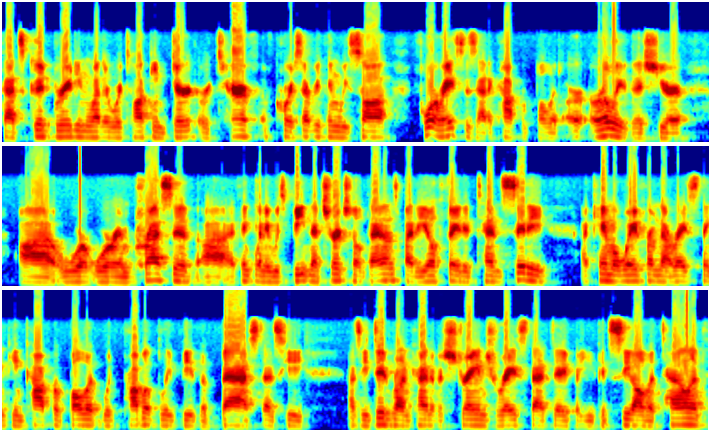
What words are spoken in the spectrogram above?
That's good breeding, whether we're talking dirt or turf. Of course, everything we saw four races at a Copper Bullet early this year uh, were, were impressive. Uh, I think when he was beaten at Churchill Downs by the ill-fated 10 City, I came away from that race thinking Copper Bullet would probably be the best as he as he did run kind of a strange race that day, but you could see all the talent.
